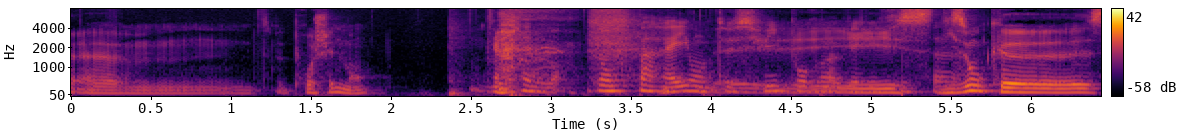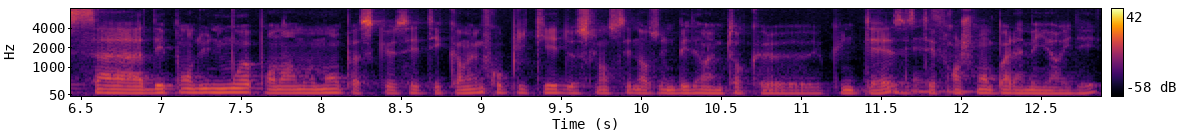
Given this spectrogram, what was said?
Euh, prochainement. Prochainement. Donc pareil, on te suit pour euh, Et vérifier ça. Disons que ça a dépendu de moi pendant un moment parce que c'était quand même compliqué de se lancer dans une BD en même temps qu'une thèse. thèse. C'était franchement pas la meilleure idée.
